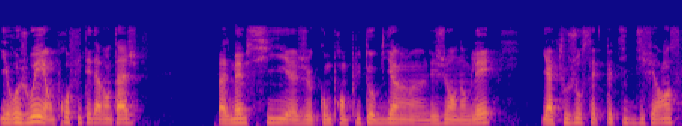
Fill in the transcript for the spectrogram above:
y rejouer et en profiter davantage. même si euh, je comprends plutôt bien euh, les jeux en anglais, il y a toujours cette petite différence.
